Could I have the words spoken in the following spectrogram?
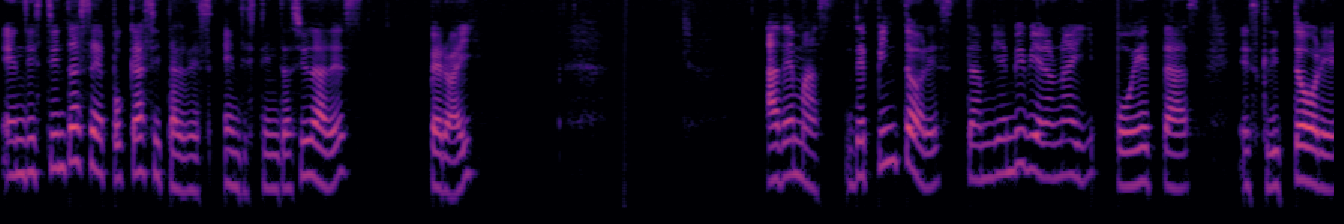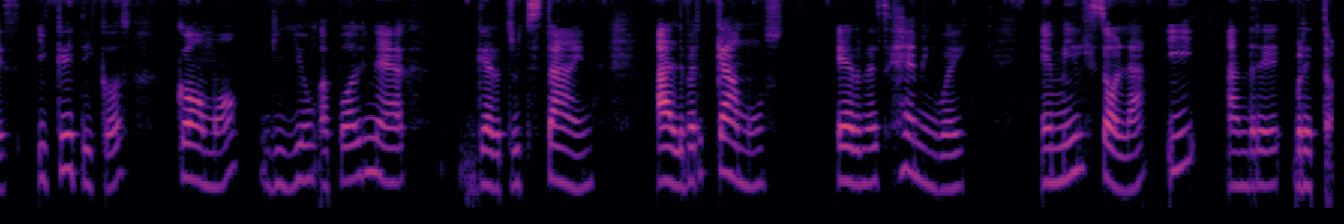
En distintas épocas y tal vez en distintas ciudades, pero ahí. Además de pintores, también vivieron ahí poetas, escritores y críticos como Guillaume Apollinaire, Gertrude Stein, Albert Camus, Ernest Hemingway, Emile Sola y André Breton,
